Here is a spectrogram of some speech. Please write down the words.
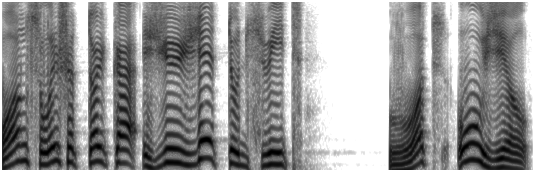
Он слышит только «жюже тут свит». Вот узел,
